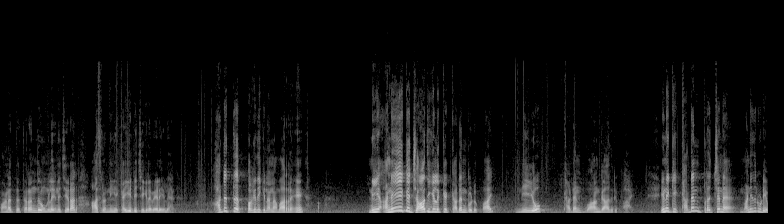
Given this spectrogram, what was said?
வானத்தை திறந்து உங்களை என்ன செய்கிறார்? ஆசிரியர் நீங்கள் கையிட்டு செய்கிற வேலையில். அடுத்த பகுதிக்கு நான் நான் வர்றேன். நீ அநேக ஜாதிகளுக்கு கடன் கொடுப்பாய். நீயோ கடன் வாங்காதிருப்பாய். இன்னைக்கு கடன் பிரச்சனை மனிதனுடைய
